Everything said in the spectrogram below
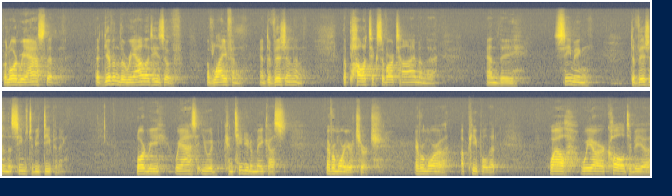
But Lord, we ask that, that given the realities of, of life and, and division and the politics of our time and the, and the seeming division that seems to be deepening, Lord, we, we ask that you would continue to make us ever more your church, ever more a, a people that while we are called to be a,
